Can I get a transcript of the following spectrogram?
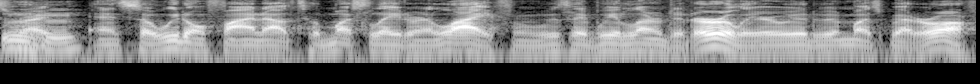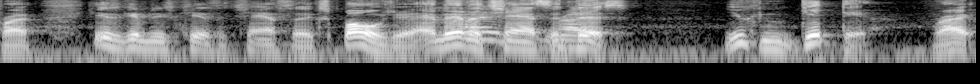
right? Mm-hmm. And so we don't find out till much later in life. And we say if we had learned it earlier, we would have been much better off, right? He's giving these kids a chance of exposure and then a chance at right. this. You can get there, right?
